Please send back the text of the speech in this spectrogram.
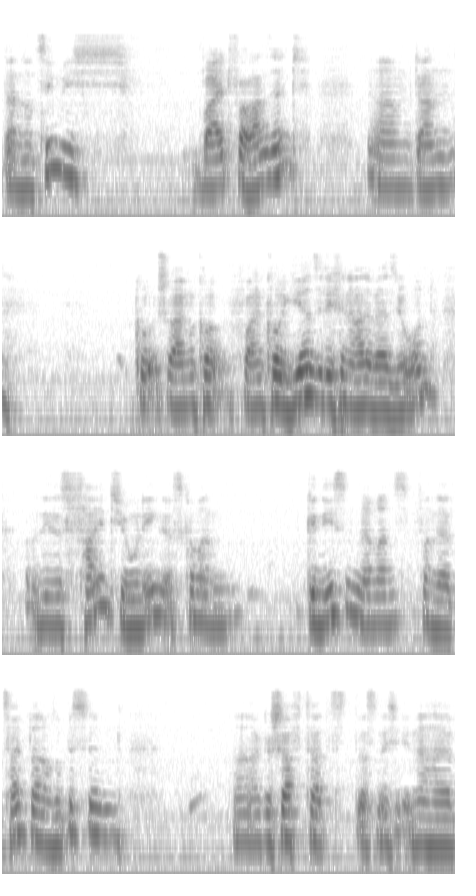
dann so ziemlich weit voran sind, ähm, dann schreiben, vor allem korrigieren Sie die finale Version und dieses Feintuning, das kann man genießen, wenn man es von der Zeitplanung so ein bisschen äh, geschafft hat, das nicht innerhalb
